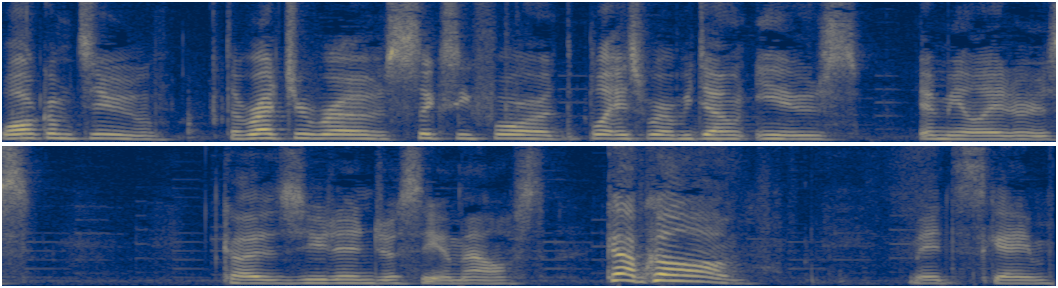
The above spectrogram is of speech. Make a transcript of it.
Welcome to the Retro Bros 64, the place where we don't use emulators. Because you didn't just see a mouse. Capcom made this game.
